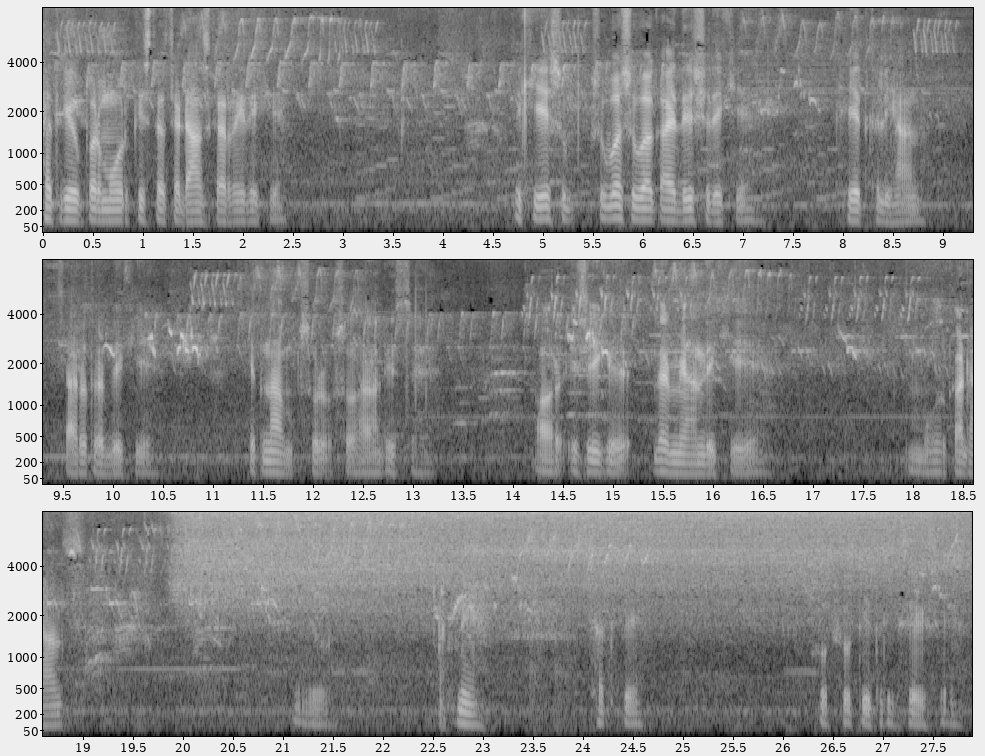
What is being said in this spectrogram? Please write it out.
छत के ऊपर मोर किस तरह से डांस कर रही देखिए। देखिए सुबह सुबह का ये दृश्य देखिए। खेत खलिहान, चारों तरफ़ देखिए। कितना सुहाना दृश्य है। और इसी के दरमियान देखिए, मोर का डांस। जो अपने छत पे खूबसूरती तरीके से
